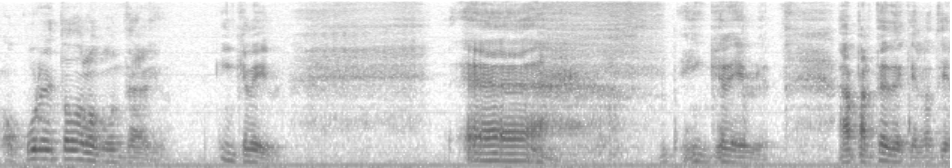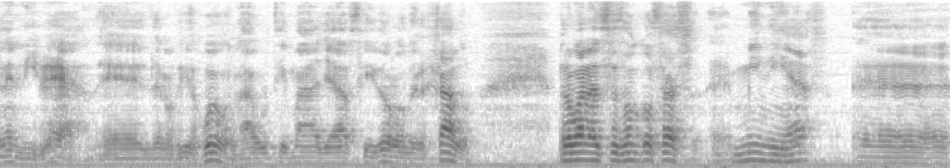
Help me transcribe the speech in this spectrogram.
ocurre todo lo contrario. Increíble. Eh, increíble. Aparte de que no tienen ni idea de, los videojuegos. La última ya ha sido lo del Halo. Pero bueno, esas son cosas eh, minias. Eh,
